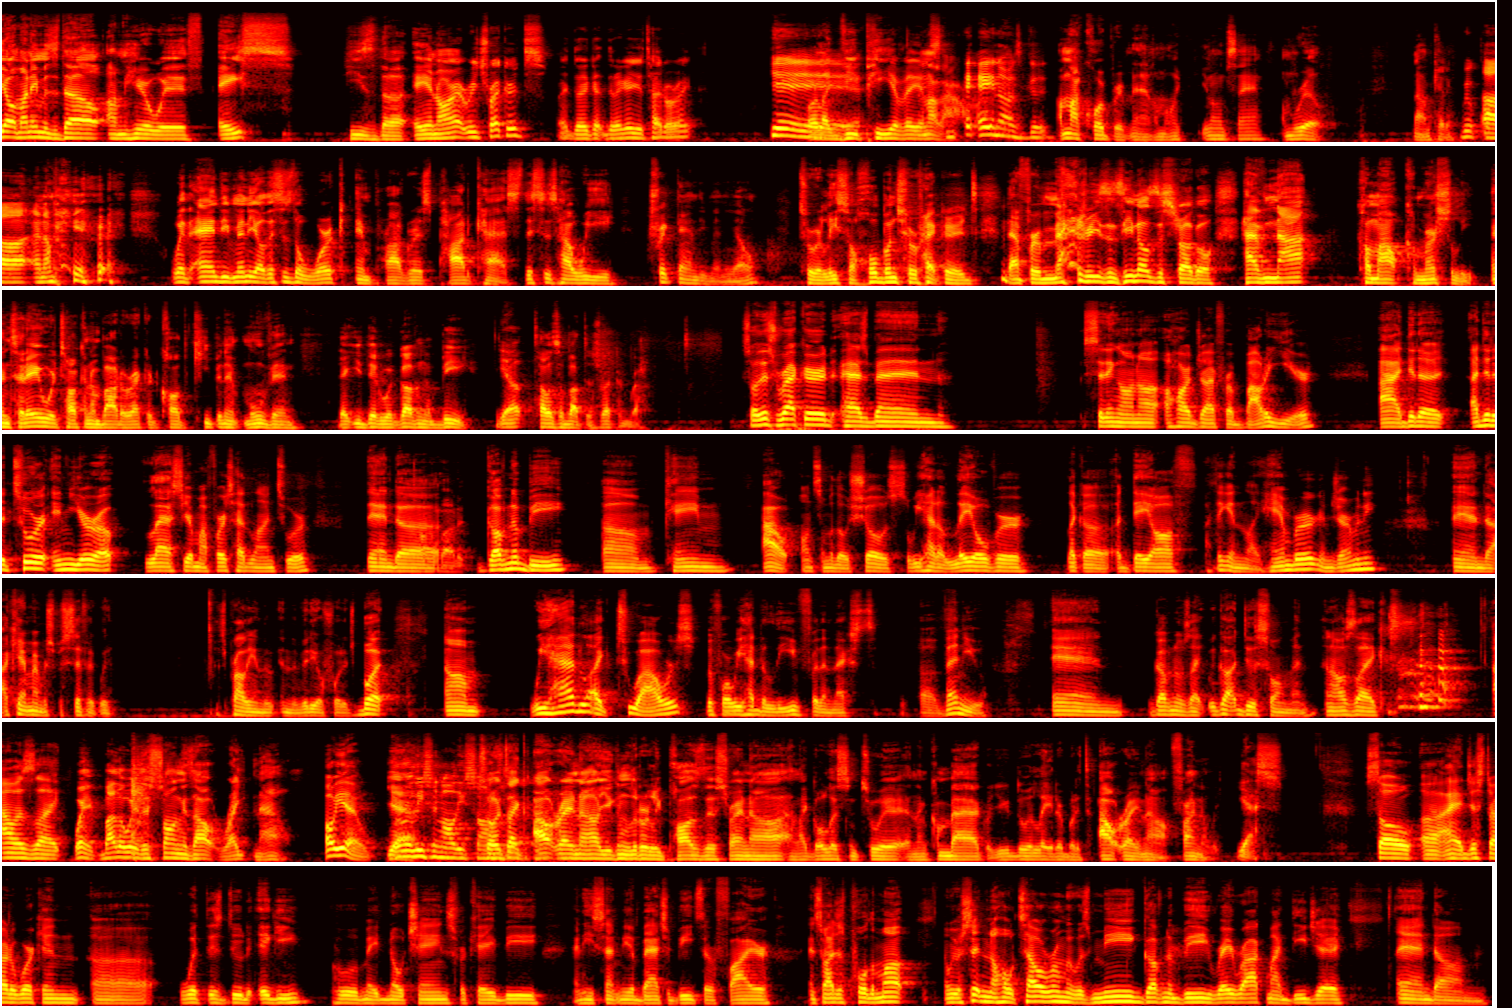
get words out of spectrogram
Yo, my name is Dell. I'm here with Ace. He's the A&R at Reach Records. Right? Did I get, did I get your title right? Yeah, yeah, yeah. Or like yeah. VP of A&R. A and R is good. I'm not corporate, man. I'm like, you know what I'm saying? I'm real. No, I'm kidding. Real. Uh, and I'm here with Andy Mineo. This is the Work in Progress podcast. This is how we tricked Andy Mineo to release a whole bunch of records that, for mad reasons, he knows the struggle, have not come out commercially. And today we're talking about a record called Keeping It Moving that you did with Guvna B. Yep. Tell us about this record, bro. So this record has been sitting on a, a hard drive for about a year. I did a I did a tour in Europe last year, my first headline tour, and uh, Talk about it. Guvna B um, came out on some of those shows. So we had a layover, like a, a day off, I think in like Hamburg in Germany, and uh, I can't remember specifically. It's probably in the in the video footage, but um, we had like two hours before we had to leave for the next uh, venue, and Guvna was like, "We got to do a song, man," and I was like, "I was like, Wait, by the way, this song is out right now. Oh yeah, Yeah. we're releasing all these songs." So it's like out right now. You can literally pause this right now and like go listen to it and then come back, or you can do it later. But it's out right now, finally. Yes. So uh, I had just started working uh, with this dude Iggy, who made No Chains for KB, and he sent me a batch of beats that were fire. And so I just pulled them up, and we were sitting in a hotel room. It was me, Guvna B, Ray Rock, my DJ, and um,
